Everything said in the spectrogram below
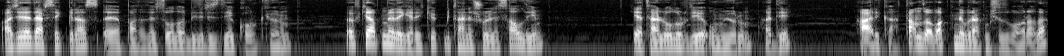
Acele edersek biraz e, patates olabiliriz diye korkuyorum. Öfke atmaya da gerek yok. Bir tane şöyle sallayayım. Yeterli olur diye umuyorum. Hadi. Harika. Tam da vaktinde bırakmışız bu arada.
